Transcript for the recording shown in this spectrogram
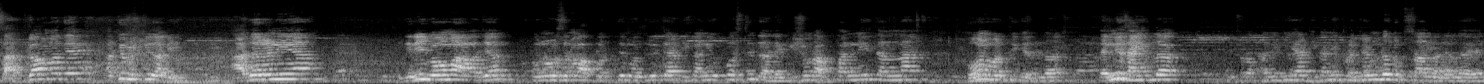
सातगावमध्ये अतिवृष्टी झाली. आदरणीय गिरीश भाऊ महाजन पुनर्वसन आपत्ती मंत्री त्या ठिकाणी उपस्थित झाले. किशोर आप्पांनी त्यांना फोनवरती घेतलं. त्यांनी सांगितलं किशोर आप्पांनी की या ठिकाणी प्रचंड नुकसान झालेलं आहे.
